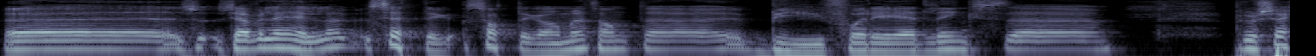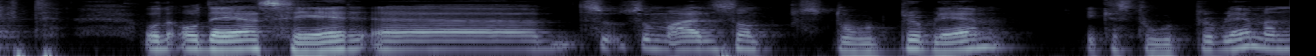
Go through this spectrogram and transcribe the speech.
Eh, så jeg ville heller sette, satt i gang med et sånt eh, byforedlingsprosjekt. Og, det jeg ser eh, som er et sånt stort problem, ikke stort problem, men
